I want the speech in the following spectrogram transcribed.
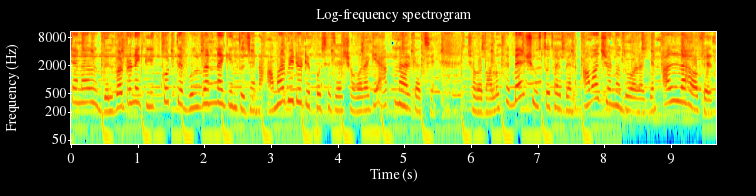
channel bell বাটনে ক্লিক করতে ভুলবেন না কিন্তু যেন আমার ভিডিওটি পৌঁছে যায় সবার আগে আপনার কাছে। সবাই ভালো থাকবেন, সুস্থ থাকবেন, আমার জন্য দোয়া রাখবেন। আল্লাহ হাফেজ।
